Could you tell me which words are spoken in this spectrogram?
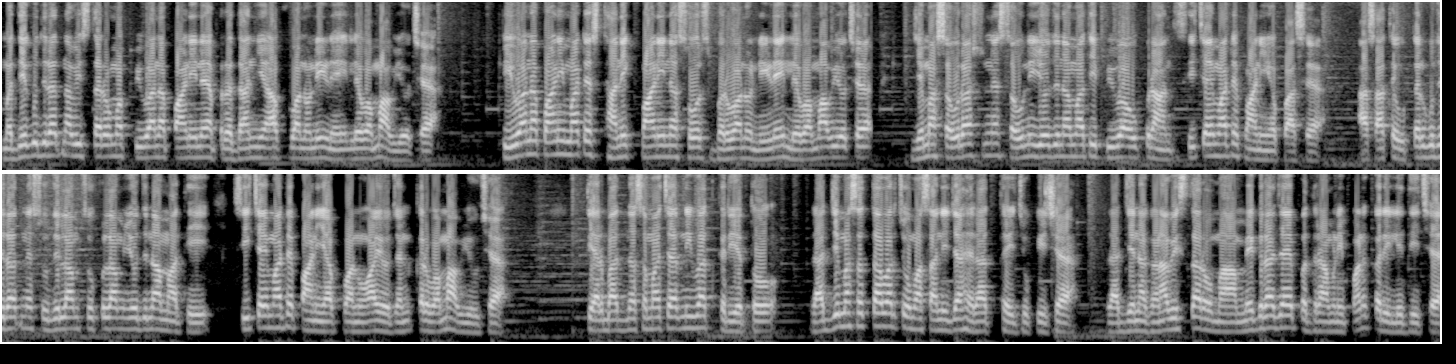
મધ્ય ગુજરાતના વિસ્તારોમાં પીવાના પાણીને પ્રાધાન્ય આપવાનો નિર્ણય લેવામાં આવ્યો છે. પીવાના પાણી માટે સ્થાનિક પાણીના સોર્સ ભરવાનો નિર્ણય લેવામાં આવ્યો છે, જેમાં સૌરાષ્ટ્રને સૌની યોજનામાંથી પીવા ઉપરાંત સિંચાઈ માટે પાણી અપાશે. આ સાથે ઉત્તર ગુજરાતને સુજલામ સુફલામ યોજનામાંથી સિંચાઈ માટે પાણી આપવાનું આયોજન કરવામાં આવ્યું છે. ત્યારબાદના સમાચારની વાત કરીએ તો રાજ્યમાં સત્તાવાર ચોમાસાની જાહેરાત થઈ ચૂકી છે. રાજ્યના ઘણા વિસ્તારોમાં મેઘરાજાએ પધરામણી પણ કરી લીધી છે.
